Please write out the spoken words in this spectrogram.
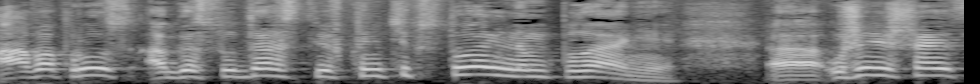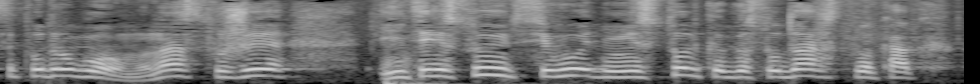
А вопрос о государстве в контекстуальном плане э, уже решается по-другому. У нас уже интересует сегодня не столько государство как,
